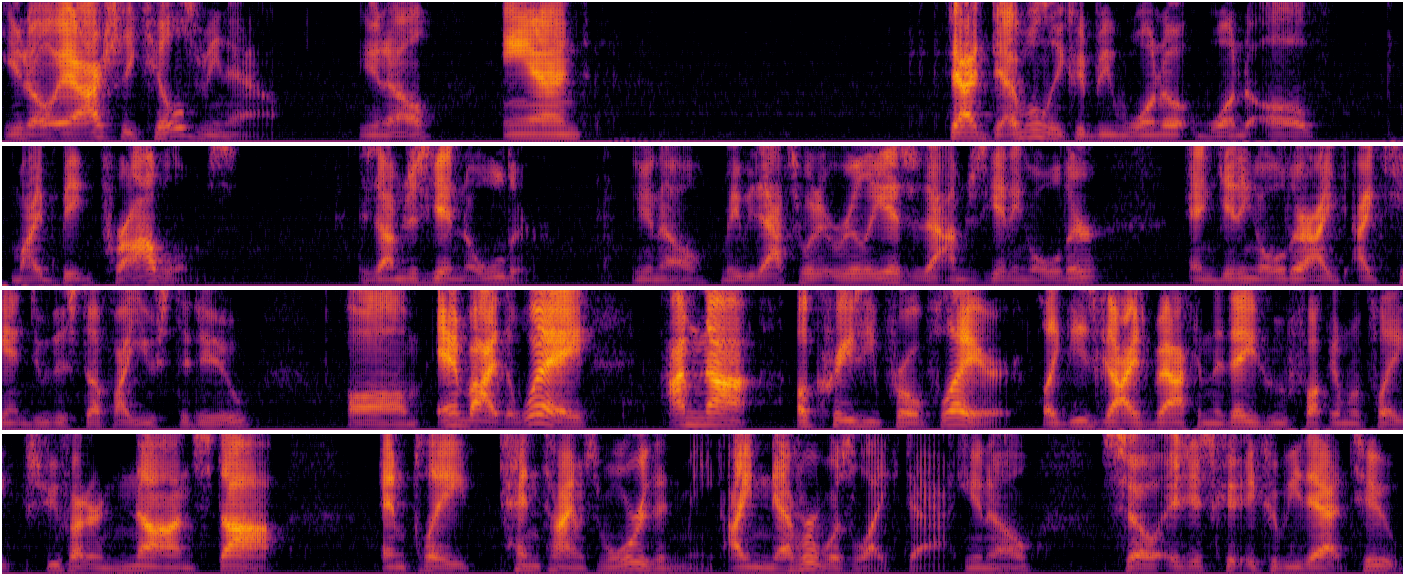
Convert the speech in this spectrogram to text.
you know, it actually kills me now, you know, and that definitely could be one of one of my big problems. Is I'm just getting older, you know. Maybe that's what it really is. Is that I'm just getting older, and getting older, I I can't do the stuff I used to do. Um, and by the way, I'm not a crazy pro player. Like these guys back in the day who fucking would play Street Fighter nonstop and play 10 times more than me. I never was like that, you know? So it just could, it could be that too.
